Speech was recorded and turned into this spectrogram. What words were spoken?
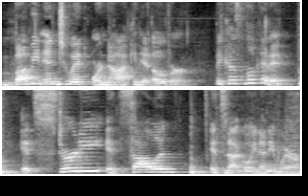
bumping into it or knocking it over. Because look at it. It's sturdy, it's solid, it's not going anywhere.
